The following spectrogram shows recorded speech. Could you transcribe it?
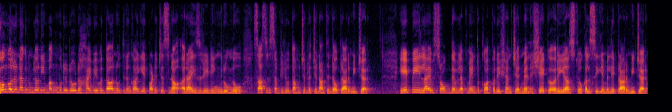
ఒంగోలు నగరంలోని Mangamuru road highway వద్ద నూతనంగా ఏర్పాటు చేసిన రైజ్ రీడింగ్ రూమ్ను శాసనసభ్యులు దామచర్ల జనార్దన్ రావు ప్రారంభించారు. AP livestock development corporation chairman Sheikh రియాజ్తో కలిసి ఎమ్మెల్యే ప్రారంభించారు.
